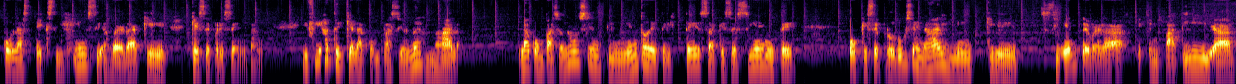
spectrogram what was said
con las exigencias, ¿verdad?, que, que se presentan. Y fíjate que la compasión no es mala. La compasión es un sentimiento de tristeza que se siente o que se produce en alguien que siente, ¿verdad? Empatía,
